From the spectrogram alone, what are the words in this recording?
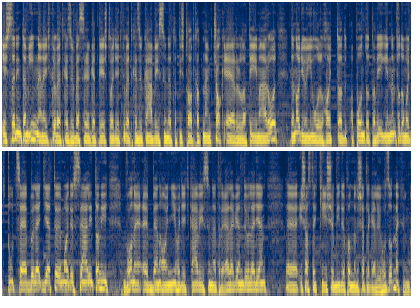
És szerintem innen egy következő beszélgetést, vagy egy következő kávészünetet is tarthatnánk csak erről a témáról, de nagyon jól hagytad a pontot a végén. Nem tudom, hogy tudsz ebből egyet majd összeállítani, van-e ebben annyi, hogy egy kávészünetre elegendő legyen, és azt egy későbbi időpontban esetleg előhozod nekünk?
